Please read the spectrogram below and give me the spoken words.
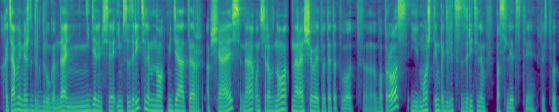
хотя бы между друг другом, да, не делимся им со зрителем, но медиатор, общаясь, да, он все равно наращивает вот этот вот э, вопрос и может им поделиться со зрителем впоследствии. То есть вот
